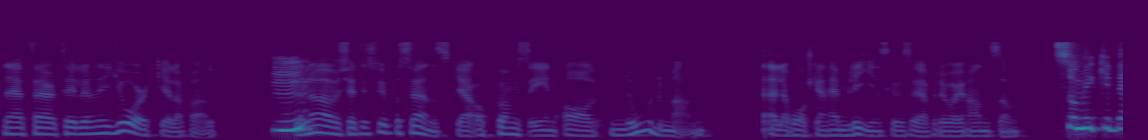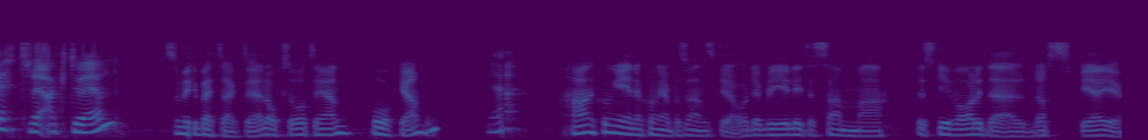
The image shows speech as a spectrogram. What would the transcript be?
det här Fairy Tale of New York i alla fall. Mm. Den översätts ju på svenska och sjöngs in av Nordman. Eller Håkan Hemlin ska vi säga, för det var ju han som Så mycket bättre aktuell. Så mycket bättre aktuell också återigen. Håkan. Ja. Han sjunger in och sjunger på svenska och det blir ju lite samma. Det ska ju vara lite där raspiga ju.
